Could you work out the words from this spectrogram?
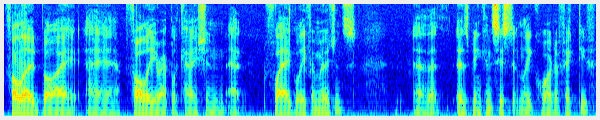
followed by a foliar application at flag leaf emergence. Uh, that has been consistently quite effective.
